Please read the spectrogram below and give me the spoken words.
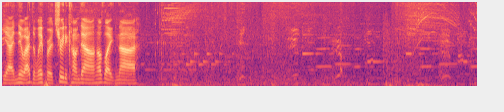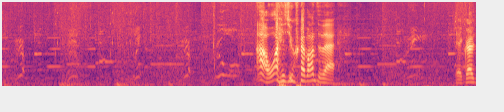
Yeah, I knew. I had to wait for a tree to come down. I was like, nah. Ow, why did you grab onto that? Yeah, grab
